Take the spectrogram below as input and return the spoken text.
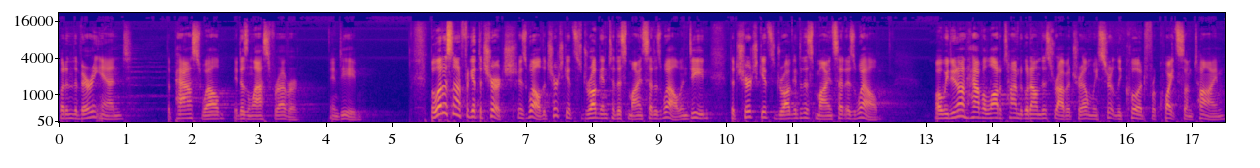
but in the very end, the past, well, it doesn't last forever, indeed. But let us not forget the church as well. The church gets drug into this mindset as well. Indeed, the church gets drug into this mindset as well. While we do not have a lot of time to go down this rabbit trail, and we certainly could for quite some time,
